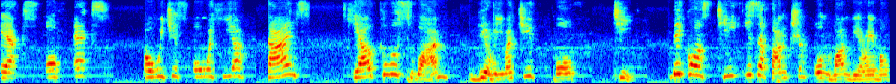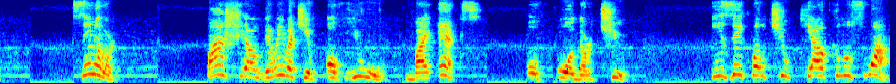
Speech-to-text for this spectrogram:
x of x, or which is over here, times calculus 1 derivative of t, because t is a function on one variable. Similarly, partial derivative of u by x of order 2 is equal to calculus 1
